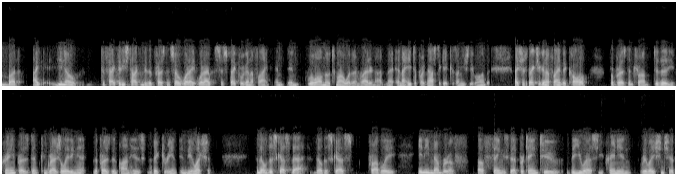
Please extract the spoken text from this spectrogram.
but I, you know, the fact that he's talking to the president. So what I what I suspect we're going to find, and and we'll all know tomorrow whether I'm right or not. And I, and I hate to prognosticate because I'm usually wrong, but I suspect you're going to find a call from President Trump to the Ukrainian president congratulating the president on his victory in, in the election. And they'll discuss that. They'll discuss probably any number of of things that pertain to the U.S. Ukrainian relationship,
